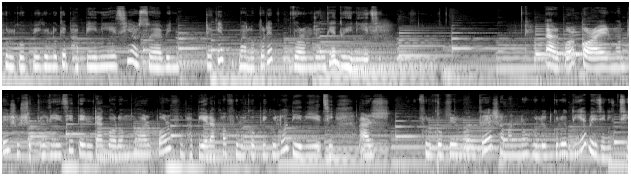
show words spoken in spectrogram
ফুলকপিগুলোকে ভাপিয়ে নিয়েছি আর সয়াবিনটাকে ভালো করে গরম জল দিয়ে ধুয়ে নিয়েছি। তারপর কড়াইয়ের মধ্যে সর্ষের তেল দিয়েছি। তেলটা গরম হওয়ার পর ভাপিয়ে রাখা ফুলকপিগুলো দিয়ে দিয়েছি। আর ফুলকপির মধ্যে সামান্য হলুদ গুঁড়ো দিয়ে ভেজে নিচ্ছি।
